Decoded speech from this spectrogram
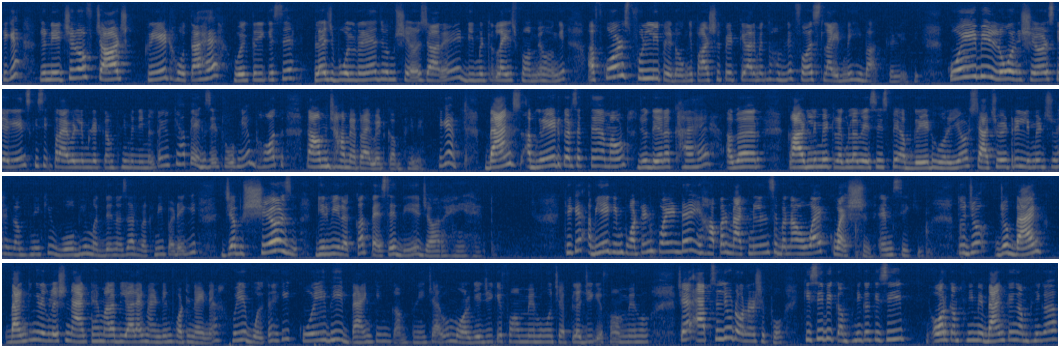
ठीक है? जो नेचर ऑफ़ चार्ज क्रिएट होता है, वो एक तरीके से प्लेज बोल रहे हैं, जब हम शेयर्स जा रहे हैं डिमेटरलाइज फॉर्म में होंगे। ऑफकोर्स फुल्ली पेड होंगे। पार्शियल पेड के बारे में तो हमने फ़र्स्ट स्लाइड में ही बात कर ली थी। कोई भी लोन शेयर्स के अगेंस्ट किसी प्राइवेट लिमिटेड कंपनी में नहीं मिलता, क्योंकि यहाँ पे एग्जिट रूट नहीं है। बहुत ताम झाम है प्राइवेट कंपनी में। ठीक है? बैंक्स अपग्रेड कर सकते हैं अमाउंट जो दे रखा है। अगर कार्ड लिमिट रेगुलर बेसिस पे अपग्रेड हो रही है और स्टैचुएटरी लिमिट जो है कंपनी की, वो भी मद्देनज़र रखनी पड़ेगी जब शेयर्स गिरवी रखकर पैसे दिए जा रहे हैं तो। ठीक है, अब ये एक इंपॉर्टेंट पॉइंट है, यहाँ पर मैकमिलन से बना हुआ है क्वेश्चन एमसीक्यू तो जो जो बैंक बैंकिंग रेगुलेशन एक्ट है, हमारा बी आर एक्ट 1949 है, वो ये बोलते हैं कि कोई भी बैंकिंग कंपनी चाहे वो मॉर्गेजी के फॉर्म में हो, चाहे प्लेजी के फॉर्म में हो, चाहे एब्सोल्यूट ओनरशिप हो, किसी भी कंपनी का किसी और कंपनी में बैंकिंग कंपनी का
